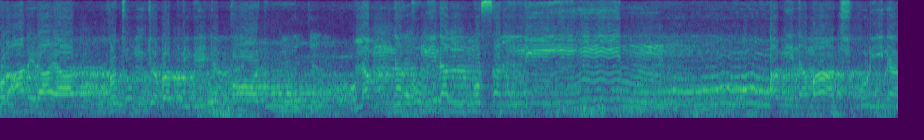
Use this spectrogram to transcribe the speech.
কোরআনের প্রথম মুসাল্লিন, আমি নামাজ পড়ি না।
